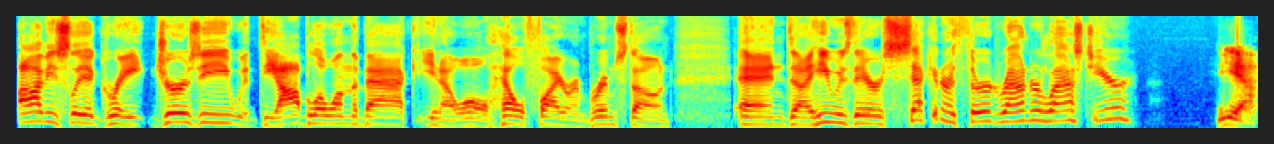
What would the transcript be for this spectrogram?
obviously a great jersey with Deablo on the back, you know, all hellfire and brimstone. And uh, he was their second or third rounder last year. Yeah.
